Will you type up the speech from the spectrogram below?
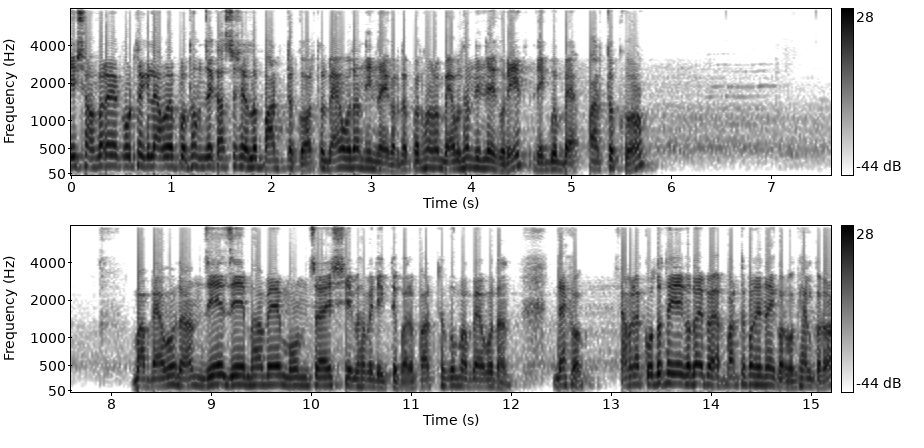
এই সংখ্যা রেখা করতে গেলে আমরা প্রথম যে কাজটা, সেটা হলো পার্থক্য। অর্থাৎ ব্যবধান নির্ণয় করো। তো প্রথম আমরা ব্যবধান নির্ণয় করি, লিখব পার্থক্য। বা ব্যবধান যে যেভাবে মন চায় সেভাবে লিখতে পারো। পার্থক্য বা ব্যবধান দেখো, আমরা কোথা থেকে কোথায় পার্থক্য নির্ণয় করব? খেয়াল করো।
